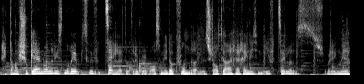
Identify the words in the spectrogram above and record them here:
Ich hätte mich schon gern, wenn er uns noch etwas erzählen will, darüber, was wir da gefunden haben. Es steht ja eigentlich eigentlich mehr erzählen. Das ist aber irgendwie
